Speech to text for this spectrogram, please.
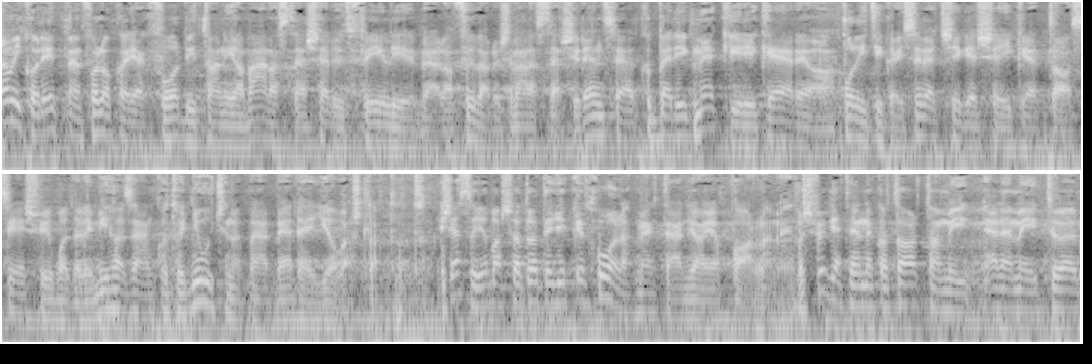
Amikor éppen fel akarják fordítani a választás előtt fél évvel a fővárosi választási rendszer, akkor pedig megkérik erre a politikai szövetségeseiket, a szélső oldali mi hazánkot, hogy nyújtsanak már be egy javaslatot. És ezt a javaslatot egyébként holnap megtárgyalja a parlament. Most függetlenül ennek a tartalmi elemeitől,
